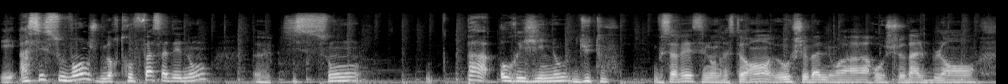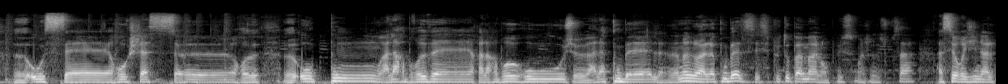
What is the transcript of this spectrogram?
Et assez souvent je me retrouve face à des noms euh, qui sont pas originaux du tout. Vous savez, ces noms de restaurants, euh, au cheval noir, au cheval blanc, euh, au cerf, au chasseur, euh, au pont, à l'arbre vert, à l'arbre rouge, à la poubelle. Non, non, à la poubelle, c'est plutôt pas mal en plus, moi je trouve ça assez original.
